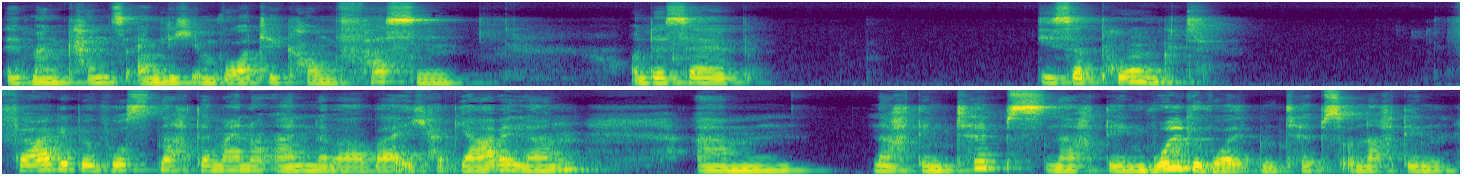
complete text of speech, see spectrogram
äh, man kann es eigentlich im Worte kaum fassen. Und deshalb dieser Punkt, frage bewusst nach der Meinung anderer, weil ich habe jahrelang ähm, nach den Tipps, nach den wohlgewollten Tipps und nach den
